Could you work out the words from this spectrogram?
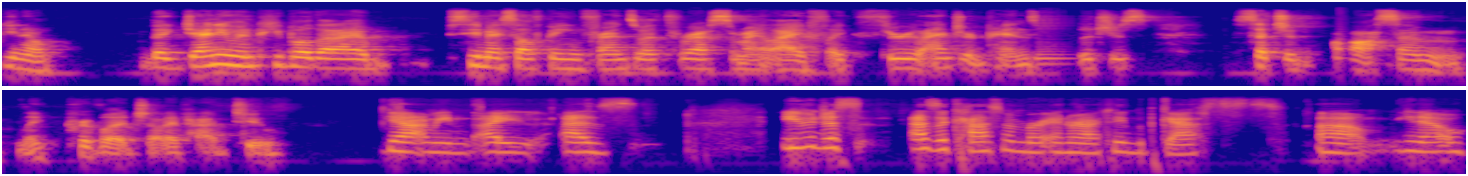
you know, like genuine people that I see myself being friends with the rest of my life, like through lantern pins, which is such an awesome like privilege that I've had too. Yeah, I mean, I as even just as a cast member interacting with guests, um, you know,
